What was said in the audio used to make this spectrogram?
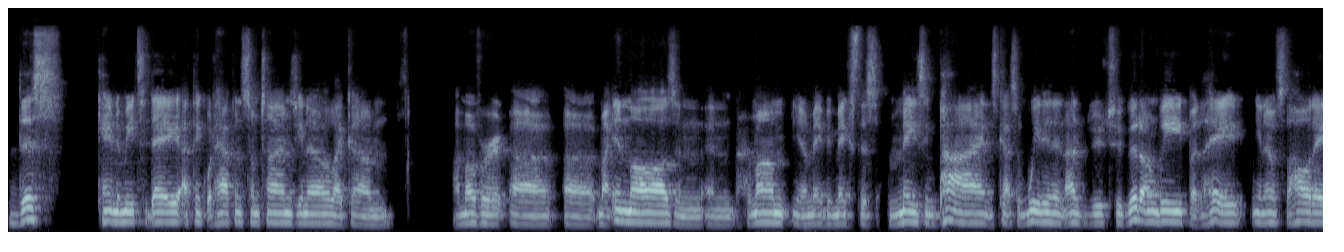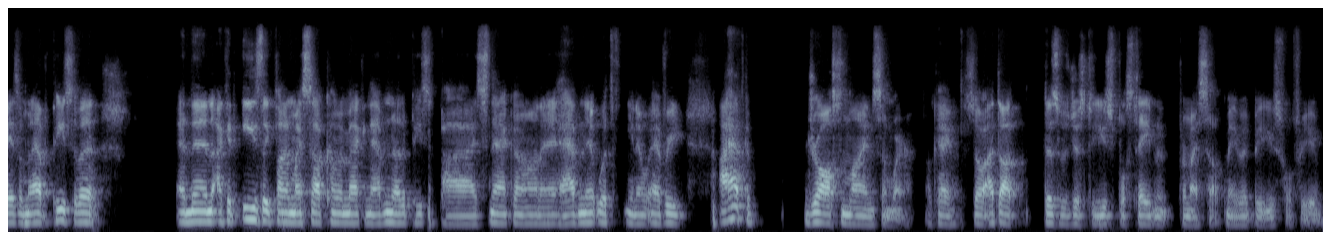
This came to me today. I think what happens sometimes, you know, like um, I'm over at uh, uh, my in-laws and and her mom, you know, maybe makes this amazing pie and it's got some wheat in it. And I don't do too good on wheat, but hey, you know, it's the holidays. I'm gonna have a piece of it. And then I could easily find myself coming back and having another piece of pie, snacking on it, having it with, you know, every I have to draw some lines somewhere. Okay. So I thought this was just a useful statement for myself. Maybe it'd be useful for you.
